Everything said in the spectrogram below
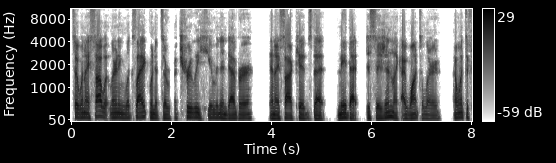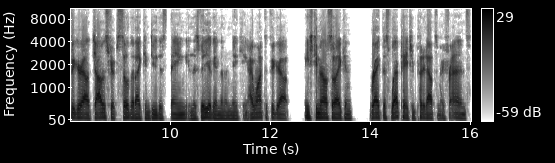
So when I saw what learning looks like when it's a, a truly human endeavor and I saw kids that made that decision, like I want to learn, I want to figure out JavaScript so that I can do this thing in this video game that I'm making. I want to figure out HTML so I can write this web page and put it out to my friends.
